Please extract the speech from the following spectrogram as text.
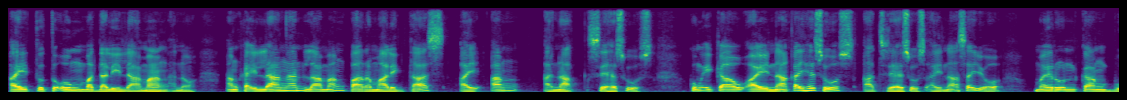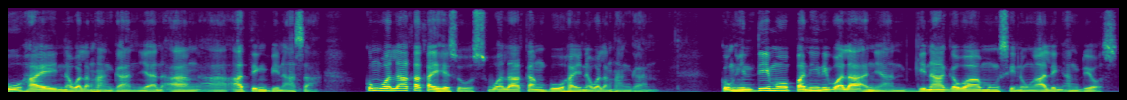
ay totoong madali lamang. Ano? Ang kailangan lamang para maligtas ay ang anak, si Jesus. Kung ikaw ay na kay Jesus at si Jesus ay nasa iyo, mayroon kang buhay na walang hanggan. Yan ang ah, ating binasa. Kung wala ka kay Jesus, wala kang buhay na walang hanggan. Kung hindi mo paniniwalaan yan, ginagawa mong sinungaling ang Diyos.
